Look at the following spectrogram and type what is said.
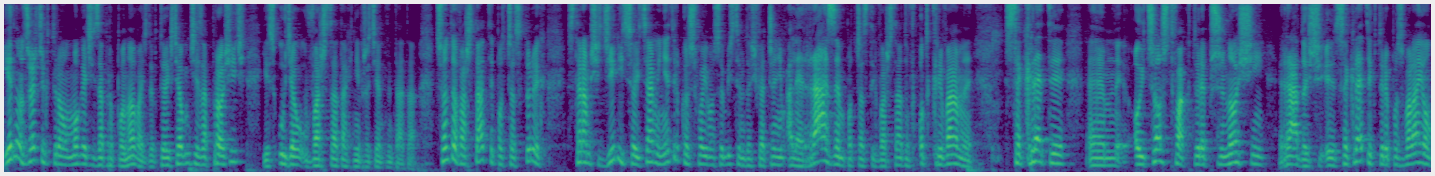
Jedną z rzeczy, którą mogę Ci zaproponować, do której chciałbym Cię zaprosić, jest udział w warsztatach Nieprzeciętny Tata. Są to warsztaty, podczas których staram się dzielić z ojcami nie tylko swoim osobistym doświadczeniem, ale razem podczas tych warsztatów odkrywamy sekrety em, ojcostwa, które przynosi radość, e, sekrety, które pozwalają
